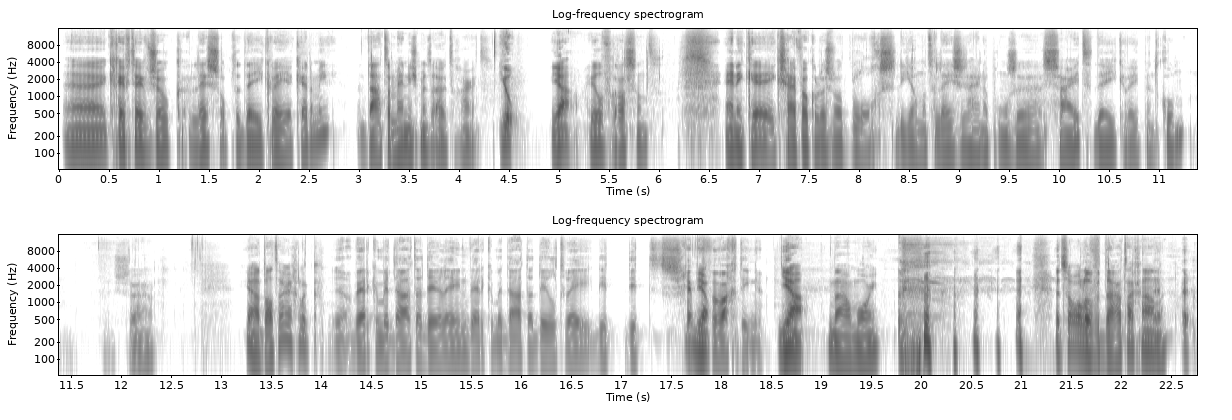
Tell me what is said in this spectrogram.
Eh, ik geef tevens ook les op de DIKW Academy. Data management uiteraard. Jo. Ja, heel verrassend. En ik, eh, ik schrijf ook wel eens wat blogs die allemaal te lezen zijn op onze site, dikw.com. Dus eh, ja, dat eigenlijk. Ja, werken met data deel 1, werken met data deel 2. Dit, dit schept Ja. verwachtingen. Ja, nou mooi. het zal wel over data gaan. hè?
